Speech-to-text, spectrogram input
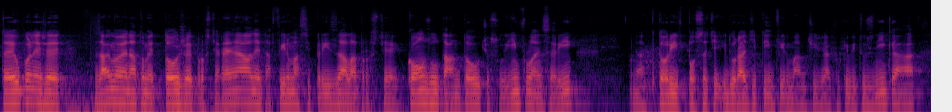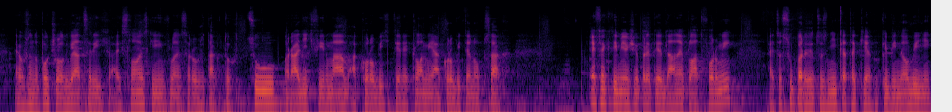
To je úplne, že zaujímavé na tom je to, že proste reálne tá firma si prizala proste konzultantov, čo sú influenceri, ktorí v podstate idú radiť tým firmám, čiže ako keby tu vzniká, ja už som to počul od viacerých aj slovenských influencerov, že takto chcú radiť firmám, ako robiť tie reklamy, ako robiť ten obsah efektívnejšie pre tie dané platformy a je to super, že tu vzniká taký ako keby nový, uh,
